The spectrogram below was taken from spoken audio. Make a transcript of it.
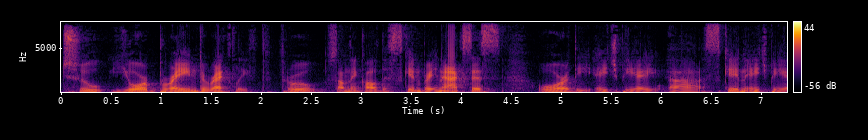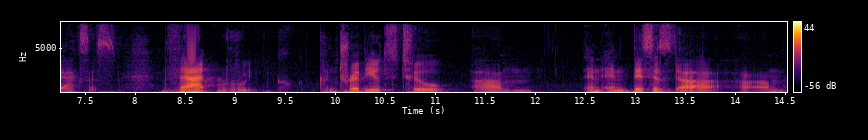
to your brain directly through something called the skin-brain axis or the HPA uh, skin HPA axis. That re- contributes to, um, and and this is uh, um,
